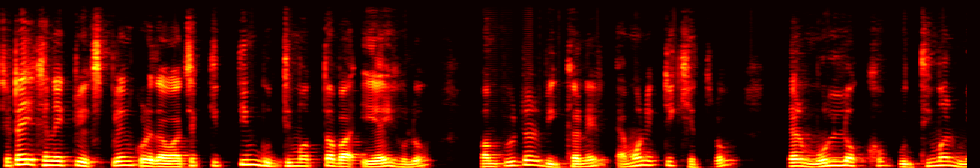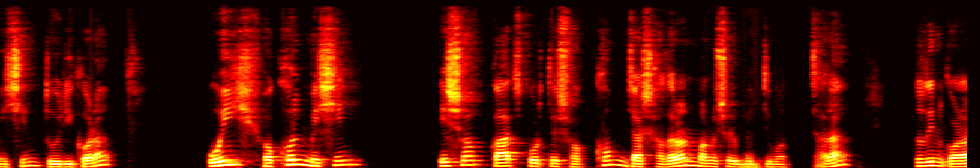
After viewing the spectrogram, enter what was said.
সেটাই এখানে একটু এক্সপ্লেন করে দেওয়া আছে। কৃত্রিম বুদ্ধিমত্তা বা এআই হলো কম্পিউটার বিজ্ঞানের এমন একটি ক্ষেত্র যার মূল লক্ষ্য বুদ্ধিমান মেশিন তৈরি করা। ওই সকল মেশিন এসব কাজ করতে সক্ষম যা সাধারণ মানুষের বুদ্ধিমত্তা ছাড়া এতদিন করা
